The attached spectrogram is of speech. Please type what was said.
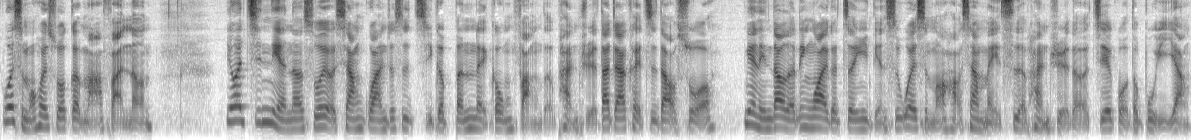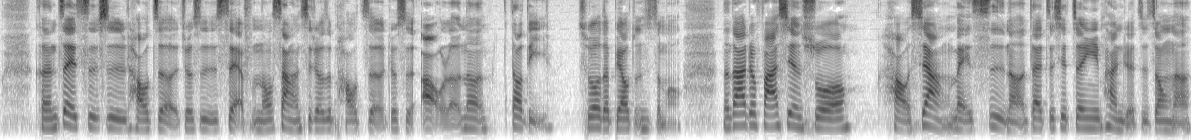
为什么会说更麻烦呢？因为今年呢，所有相关就是几个本垒攻防的判决，大家可以知道说，面临到的另外一个争议点是，为什么好像每次的判决的结果都不一样？可能这一次是跑者就是 safe，然后上一次就是跑者就是 O 了。那到底所有的标准是什么？那大家就发现说，好像每次呢，在这些争议判决之中呢，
